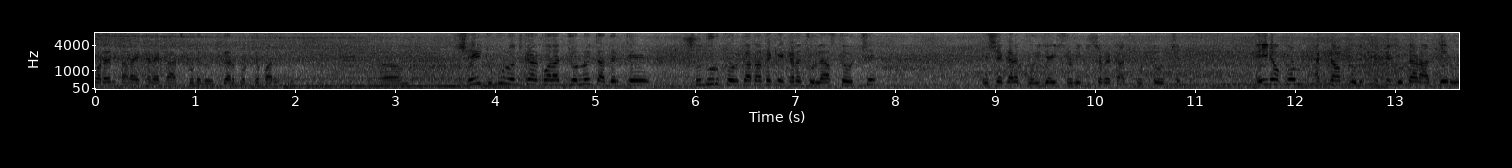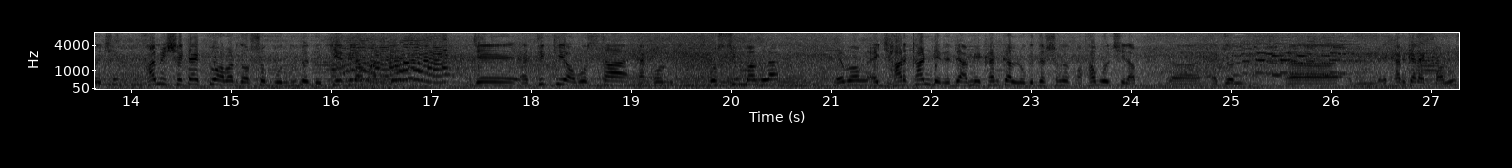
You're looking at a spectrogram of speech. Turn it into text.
করেন, তারা এখানে কাজ করে রোজগার করতে পারেন সেইটুকু রোজগার করার জন্যই তাদেরকে সুদূর কলকাতা থেকে এখানে চলে আসতে হচ্ছে। এসে এখানে পরিযায়ী শ্রমিক হিসেবে কাজ করতে হচ্ছে। এই রকম একটা পরিস্থিতি গোটা রাজ্যে রয়েছে। আমি সেটা একটু আমার দর্শক বন্ধুদের দেখিয়ে দিলাম আজকে, যে ঠিক কী অবস্থা এখন পশ্চিমবাংলা। এবং এই ঝাড়খণ্ডের যে আমি এখানকার লোকেদের সঙ্গে কথা বলছিলাম একজন এখানকার এক মানুষ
